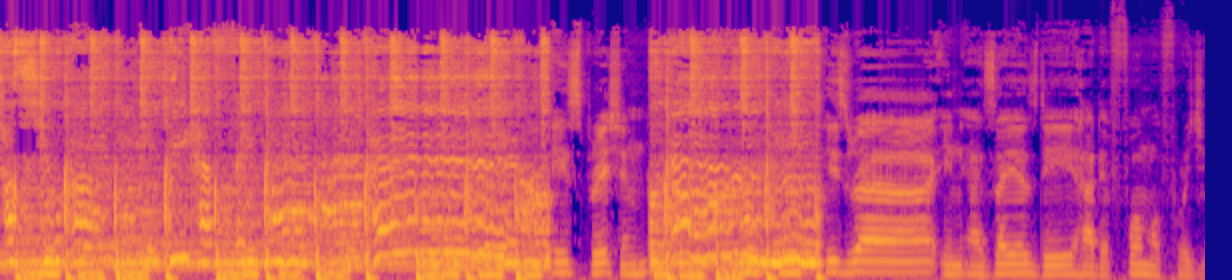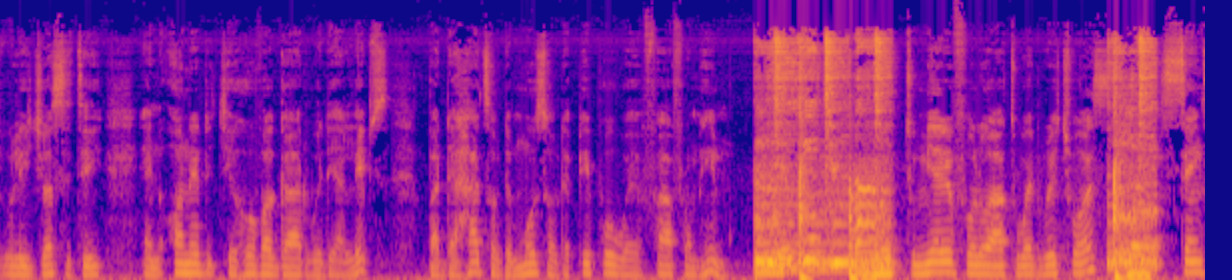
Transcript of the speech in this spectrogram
trust you, God. We have faith in you. Hey, Inspiration. Israel in Isaiah's day had a form of religiosity and honored Jehovah God with their lips, but the hearts of the most of the people were far from him. To merely follow outward rituals, sing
